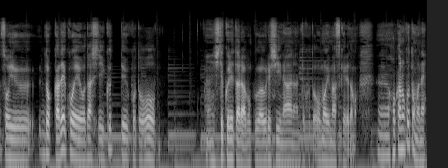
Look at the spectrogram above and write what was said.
そういう、どっかで声を出していくっていうことを、してくれたら僕は嬉しいななんてことを思いますけれども、うん、他のこともね、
